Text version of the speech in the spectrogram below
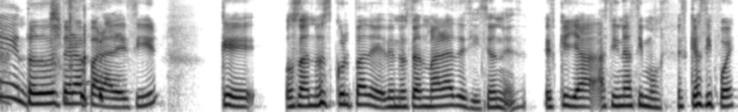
Todo esto era para decir que, o sea, no es culpa de, de nuestras malas decisiones. Es que ya así nacimos. Es que así fue.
